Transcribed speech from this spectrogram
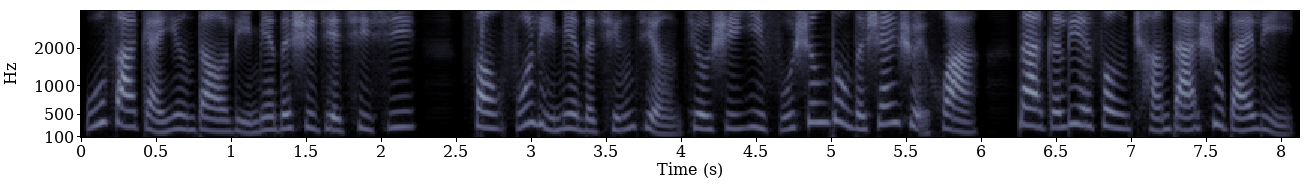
无法感应到里面的世界气息，仿佛里面的情景就是一幅生动的山水画。那个裂缝长达数百里，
